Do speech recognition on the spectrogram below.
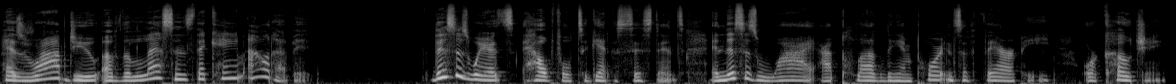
has robbed you of the lessons that came out of it. This is where it's helpful to get assistance, and this is why I plug the importance of therapy or coaching.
